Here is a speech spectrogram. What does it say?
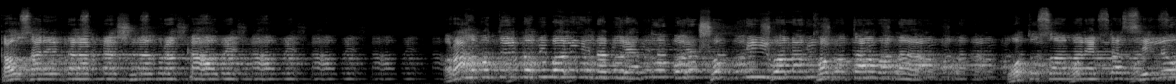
কাউসারের দ্বারা আপনার সুনাম রক্ষা হবে। রহমতের নবী বলেন, আমি এত বড় শক্তি বলা ক্ষমতা বলা অথচ আমার একটা ছেলেও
